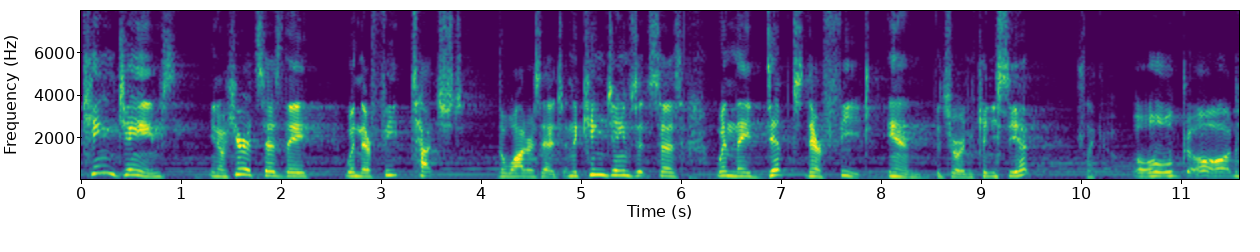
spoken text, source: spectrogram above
King James, you know, here it says they, when their feet touched the water's edge. In the King James, it says when they dipped their feet in the Jordan. Can you see it? It's like, oh God,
